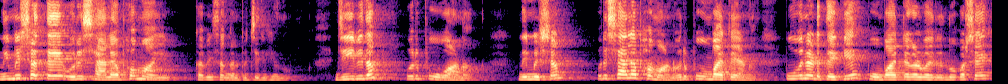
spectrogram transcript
നിമിഷത്തെ ഒരു ശലഭമായും കവി സങ്കല്പിച്ചിരിക്കുന്നു. ജീവിതം ഒരു പൂവാണ്. നിമിഷം ഒരു ശലഭമാണ് ഒരു പൂമ്പാറ്റയാണ്. പൂവിനടുത്തേക്ക് പൂമ്പാറ്റകൾ വരുന്നു. പക്ഷേ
